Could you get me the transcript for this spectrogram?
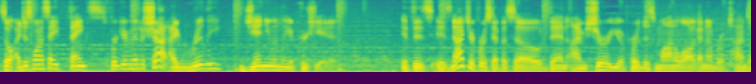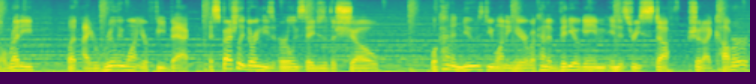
So I just want to say thanks for giving it a shot. I really genuinely appreciate it. If this is not your first episode, then I'm sure you have heard this monologue a number of times already, but I really want your feedback, especially during these early stages of the show. What kind of news do you want to hear? What kind of video game industry stuff should I cover?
